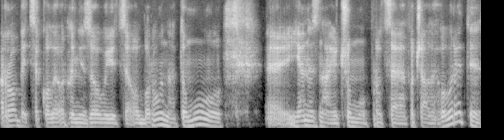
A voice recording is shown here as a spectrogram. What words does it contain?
робляться, коли організовується оборона. Тому е, я не знаю, чому про це почали говорити,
